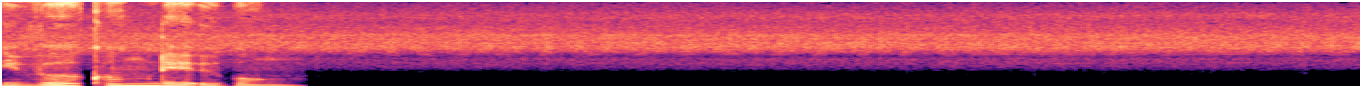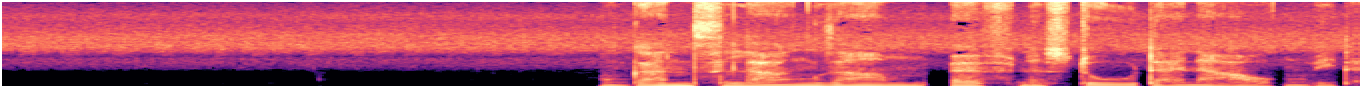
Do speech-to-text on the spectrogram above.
Die Wirkung der Übung. Und ganz langsam öffnest du deine Augen wieder.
